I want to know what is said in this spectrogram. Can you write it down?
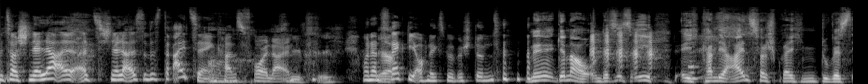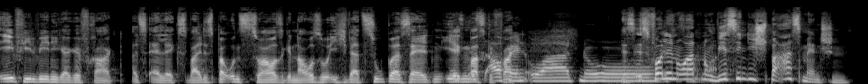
Und zwar schneller als, schneller als du bis 13 kannst, Fräulein. lieb dich. Und dann Ja. fragt die auch nichts mehr bestimmt. Nee, genau. Und das ist eh, ich kann dir eins versprechen, du wirst eh viel weniger gefragt als Alex, weil das bei uns zu Hause genauso, ich werd super selten irgendwas ist auch gefragt. in Ordnung. Es ist voll in Es Ordnung. Wir sind die Spaßmenschen.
